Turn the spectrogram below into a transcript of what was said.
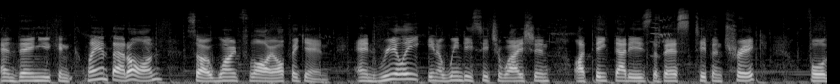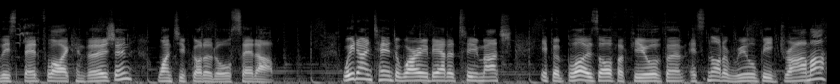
and then you can clamp that on so it won't fly off again. And really in a windy situation, I think that is the best tip and trick for this bed fly conversion once you've got it all set up. We don't tend to worry about it too much. If it blows off a few of them, it's not a real big drama.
